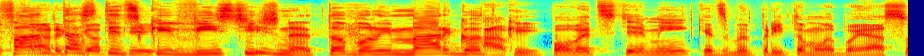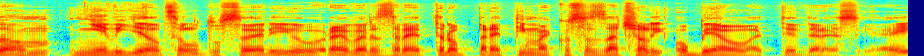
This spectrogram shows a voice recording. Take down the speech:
Fantasticky výstižné, to boli A Margotky. povedzte mi, keď sme pri tom, lebo ja som nevidel celú tú sériu Reverse Retro predtým, ako sa začali objavovať tie dresy, hej?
